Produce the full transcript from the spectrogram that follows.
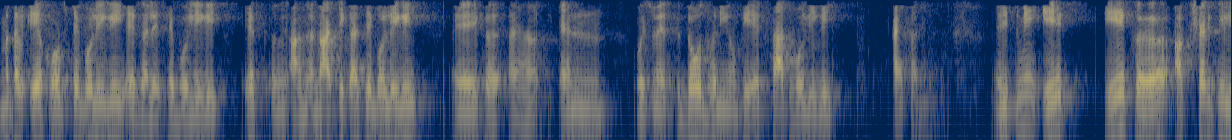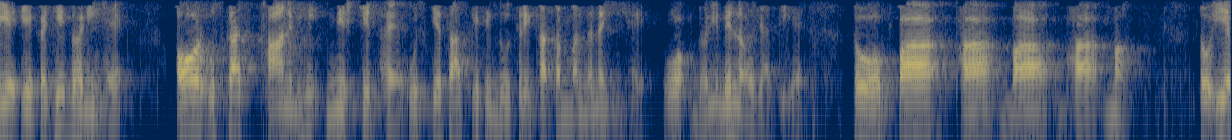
मतलब एक होठ से बोली गई, एक गले से बोली गई, एक नाचिका से बोली गई, एक एन, उसमें दो ध्वनियों की एक साथ बोली गई, ऐसा नहीं। इसमें एक एक अक्षर के लिए एक ही ध्वनि है और उसका स्थान भी निश्चित है। उसके साथ किसी दूसरे का संबंध नहीं है। वो ध्वनि भिन्न हो जाती है। तो प फ ब, भ, म। तो ये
